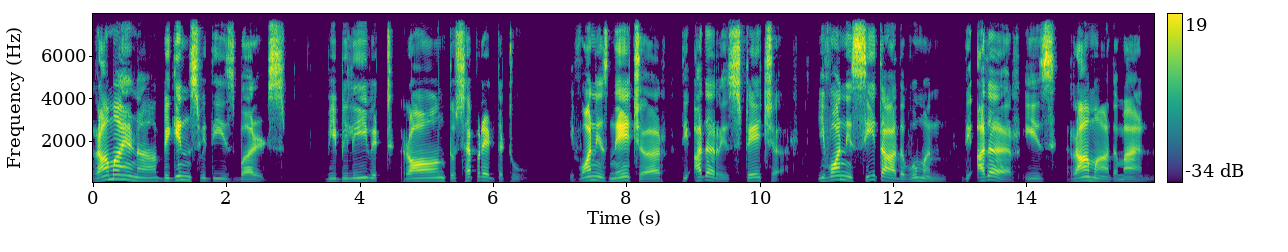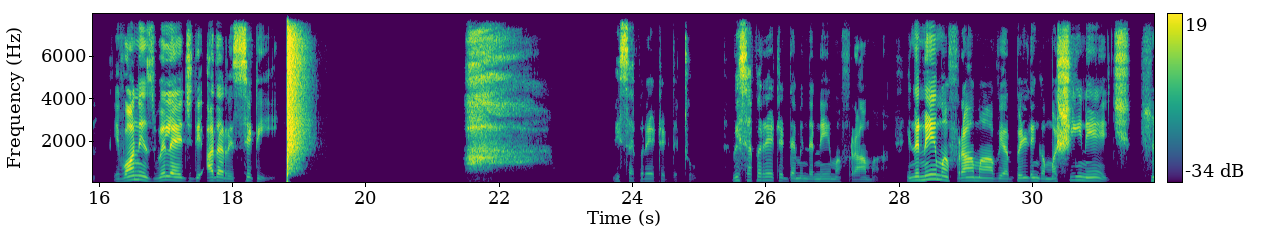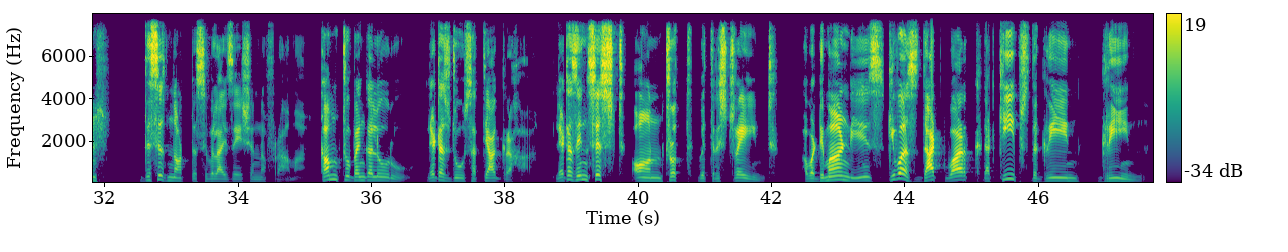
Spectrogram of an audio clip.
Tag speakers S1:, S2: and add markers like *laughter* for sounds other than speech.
S1: Ramayana begins with these birds. We believe it wrong to separate the two. If one is nature, the other is stature. If one is Sita the woman, the other is Rama the man. If one is village, the other is city. *sighs* we separated the two. We separated them in the name of Rama. In the name of Rama, we are building a machine age. *laughs* this is not the civilization of Rama. Come to Bengaluru. Let us do satyagraha. Let us insist on truth with restraint. Our demand is give us that work that keeps the green green.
